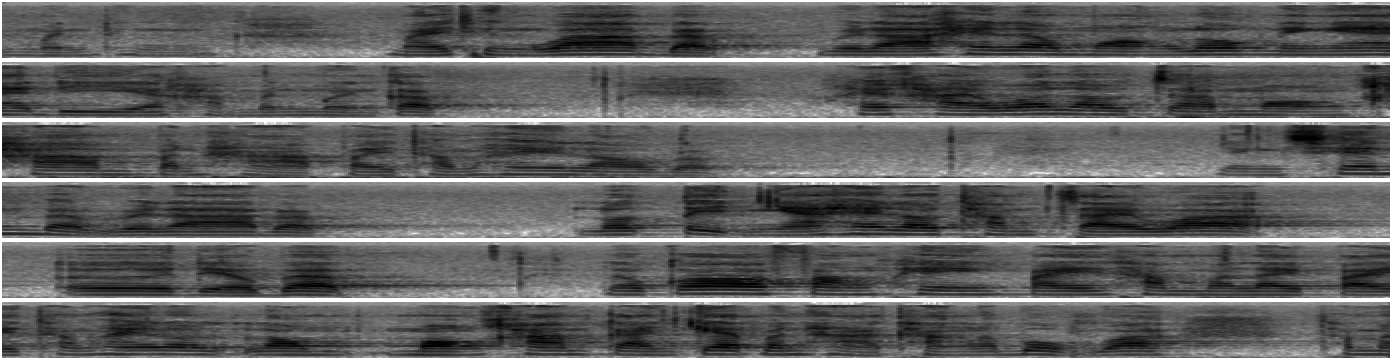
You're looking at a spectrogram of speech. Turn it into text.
เหมือนถึง หมายถึงว่าแบบเวลาให้เรามองโลกในแง่ดีอะค่ะ มันเหมือนกับคล้าย ๆ ว่าเราจะมองข้ามปัญหาไปทำให้เราแบบ อย่างเช่นแบบเวลาแบบรถติดเงี้ยให้เราทำใจว่าเออเดี๋ยวแบบ แล้วก็ฟังเพลงไปทำอะไรไปทำให้เราเรามองข้ามการแก้ปัญหาทางระบบว่าทำไม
